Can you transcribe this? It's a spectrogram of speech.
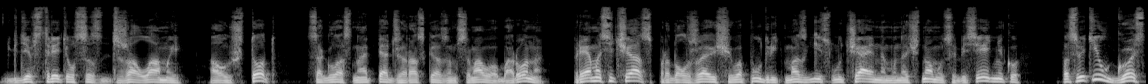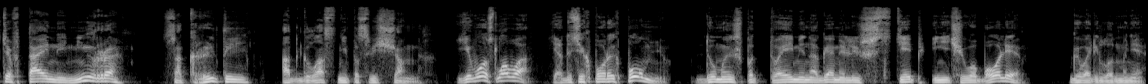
где встретился с Джаламой, а уж тот, согласно опять же рассказам самого барона, прямо сейчас, продолжающего пудрить мозги случайному ночному собеседнику, посвятил гостя в тайны мира, сокрытые от глаз непосвященных. Его слова, я до сих пор их помню. Думаешь, под твоими ногами лишь степь и ничего более? — говорил он мне.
